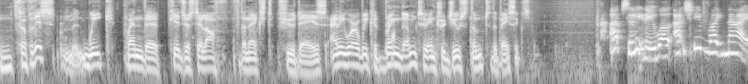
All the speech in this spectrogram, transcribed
Mm. So, for this week, when the kids are still off for the next few days, anywhere we could bring them to introduce them to the basics? Absolutely. Well, actually, right now,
